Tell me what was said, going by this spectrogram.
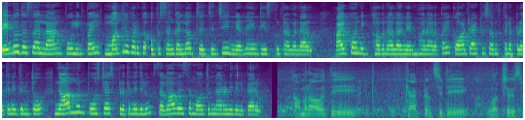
రెండో దశ ల్యాండ్ పూలింగ్ పై మంత్రివర్గ ఉపసంఘంలో చర్చించి నిర్ణయం తీసుకుంటామన్నారు. ఐకానిక్ భవనాల నిర్మాణాలపై కాంట్రాక్టు సంస్థల ప్రతినిధులతో నార్మన్ పోస్టర్స్ ప్రతినిధులు సమావేశం అవుతున్నారని తెలిపారు. అమరావతి క్యాపిటల్ సిటీ వర్క్స్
